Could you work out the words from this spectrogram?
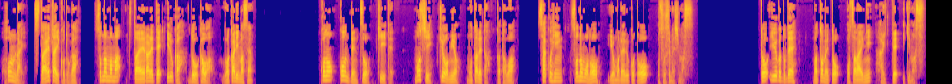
本来伝えたいことがそのまま伝えられているかどうかはわかりません。このコンテンツを聞いて、もし興味を持たれた方は、作品そのものを読まれることをお勧めします。ということで、まとめとおさらいに入っていきます。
